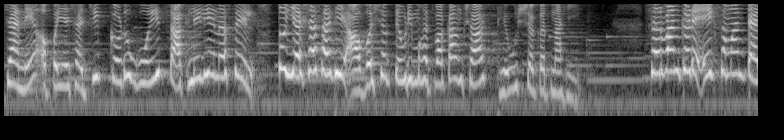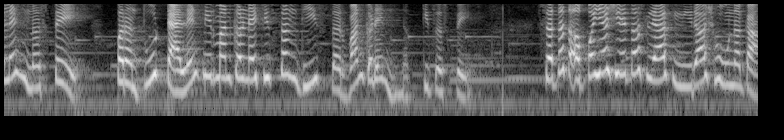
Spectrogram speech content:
ज्याने अपयशाची कडू गोळी चाखलेली नसेल तो यशासाठी आवश्यक तेवढी महत्वाकांक्षा ठेवू शकत नाही. सर्वांकडे एक समान टॅलेंट नसते परंतु टॅलेंट निर्माण करण्याची संधी सर्वांकडे नक्कीच असते. सतत अपयश येत असल्यास निराश होऊ नका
